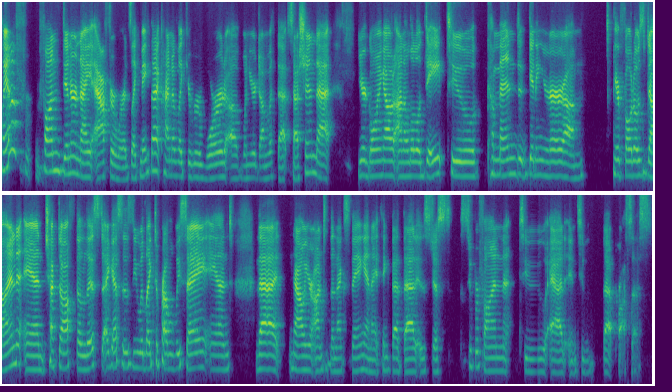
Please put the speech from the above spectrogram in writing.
plan a f- fun dinner night afterwards. Like make that kind of like your reward of when you're done with that session that you're going out on a little date to commend getting your um your photos done and checked off the list, I guess, as you would like to probably say. And that now you're on to the next thing. And I think that that is just super fun to add into that process.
